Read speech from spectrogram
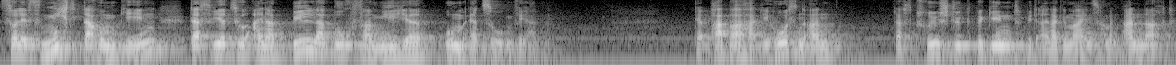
soll es nicht darum gehen, dass wir zu einer Bilderbuchfamilie umerzogen werden. Der Papa hat die Hosen an, das Frühstück beginnt mit einer gemeinsamen Andacht.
